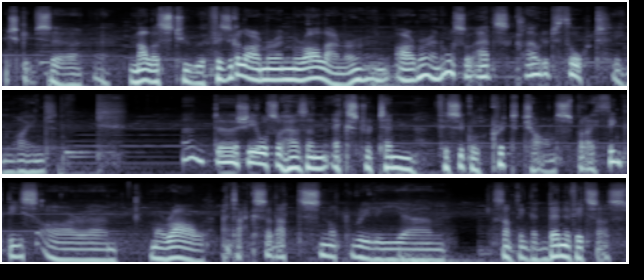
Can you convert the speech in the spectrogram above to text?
Which gives uh, uh, malice to physical armor and morale armor and armor, and also adds clouded thought in mind. And uh, she also has an extra 10 physical crit chance, but I think these are um, morale attacks, so that's not really um, something that benefits us.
